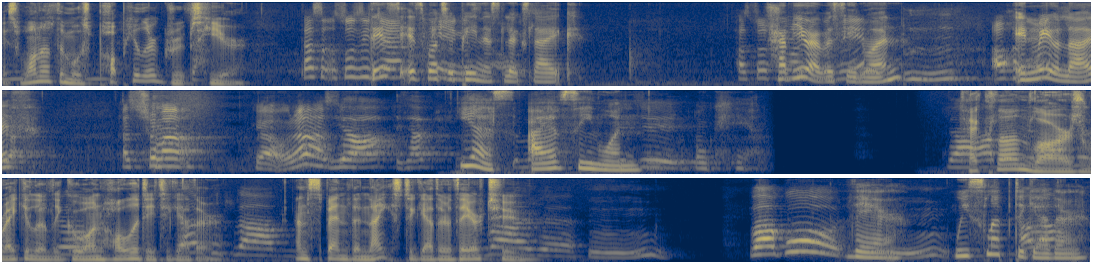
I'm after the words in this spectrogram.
It's one of the most popular groups here. This is what a penis looks like. Have you ever seen one? In real life? Yes, I have seen one. Tekla and Lars regularly go on holiday together and spend the nights together there too. There, we slept together.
